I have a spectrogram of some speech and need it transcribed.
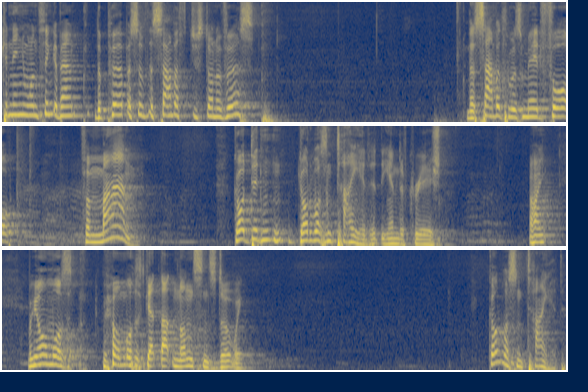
can anyone think about the purpose of the Sabbath just on a verse? The Sabbath was made for, for man. God didn't God wasn't tired at the end of creation. Right? We almost we almost get that nonsense, don't we? God wasn't tired.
